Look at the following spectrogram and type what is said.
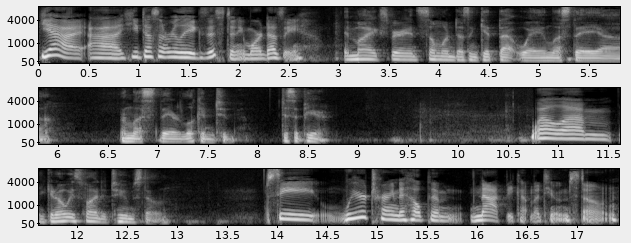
Yeah, uh, he doesn't really exist anymore, does he? In my experience, someone doesn't get that way unless they uh unless they're looking to disappear. Well, um, You can always find a tombstone. See, we're trying to help him not become a tombstone.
